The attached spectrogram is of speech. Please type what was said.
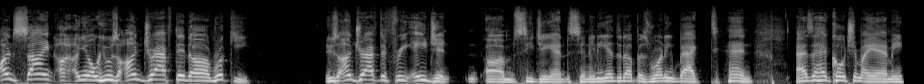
Unsigned, uh, you know, he was undrafted uh, rookie. He was undrafted free agent, um, CJ Anderson, and he ended up as running back 10. As a head coach in Miami,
